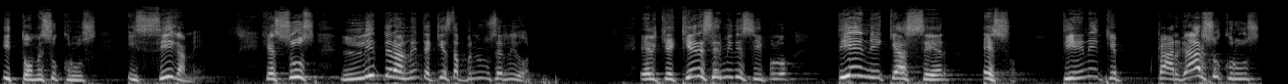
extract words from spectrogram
y tome su cruz y sígame. Jesús literalmente aquí está poniendo un cernidor. El que quiere ser mi discípulo tiene que hacer eso. Tiene que cargar su cruz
